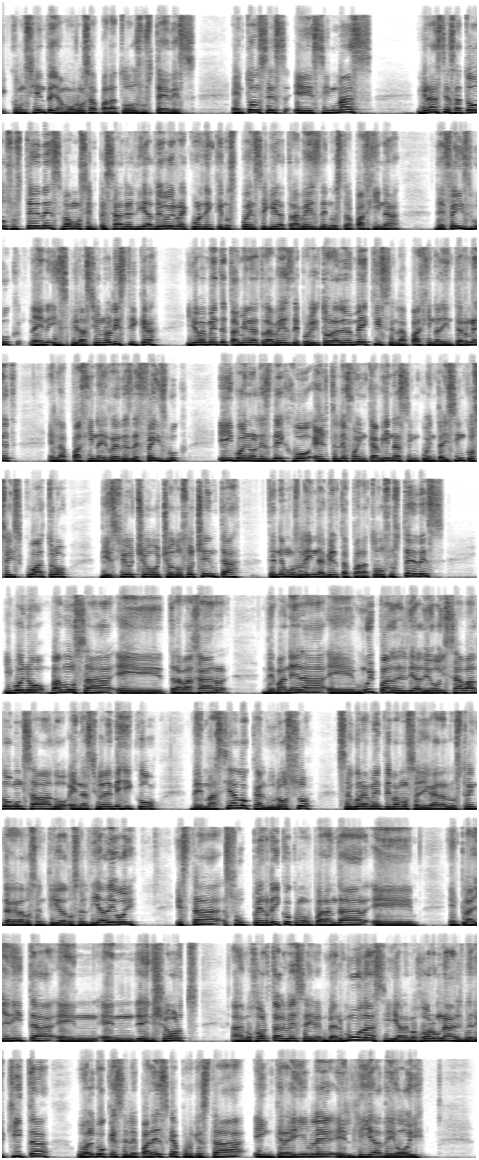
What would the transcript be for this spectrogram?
consciente y amorosa para todos ustedes. Entonces, sin más, Gracias a todos ustedes. Vamos a empezar el día de hoy. Recuerden que nos pueden seguir a través de nuestra página de Facebook en Inspiración Holística y obviamente también a través de Proyecto Radio MX en la página de internet, en la página y redes de Facebook. Y bueno, les dejo el teléfono en cabina 5564 188280. Tenemos la línea abierta para todos ustedes. Y bueno, vamos a eh, trabajar de manera eh, muy padre el día de hoy, sábado, un sábado en la Ciudad de México demasiado caluroso. Seguramente vamos a llegar a los 30 grados centígrados el día de hoy. Está súper rico como para andar eh, en playerita, en, en, short, a lo mejor tal vez en bermudas y a lo mejor una alberquita o algo que se le parezca porque está increíble el día de hoy.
